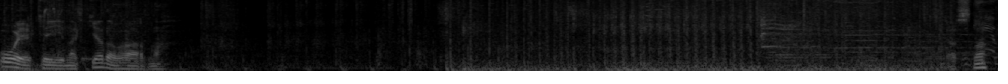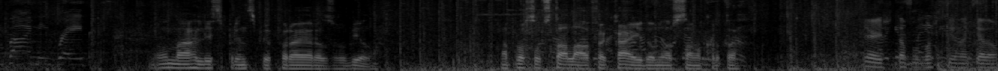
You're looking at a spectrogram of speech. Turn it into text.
Ой, як я її накидав гарно. Ясно. Ну, наглість, в принципі, фраєра згубила. Вона просто встала АФК і думала, що саме крута. Я їй ще по башки накидав.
